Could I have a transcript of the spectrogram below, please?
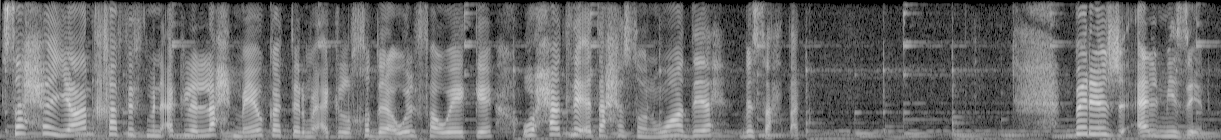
صحيا خفف من أكل اللحمة وكتر من أكل الخضرة والفواكه وحتلاقي تحسن واضح بصحتك. برج الميزان.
